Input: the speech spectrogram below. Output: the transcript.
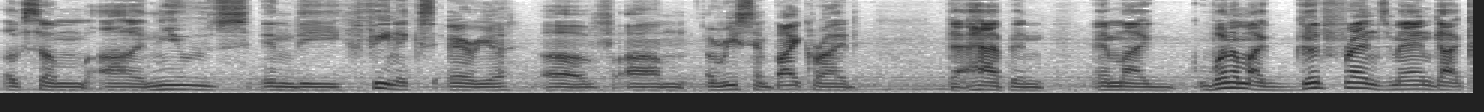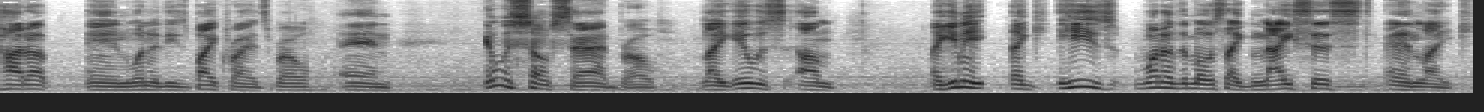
of some uh, news in the Phoenix area of um, a recent bike ride that happened, and my one of my good friends, man, got caught up in one of these bike rides, bro, and it was so sad, bro. Like it was, um, like any, like he's one of the most like nicest and like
